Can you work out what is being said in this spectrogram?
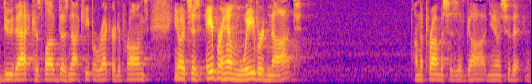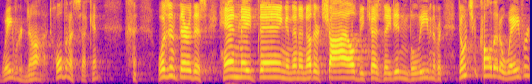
do that because love does not keep a record of wrongs. You know, it says, Abraham wavered not on the promises of God, you know, so that wavered not. Hold on a second. Wasn't there this handmaid thing and then another child because they didn't believe in the. Don't you call that a waver?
